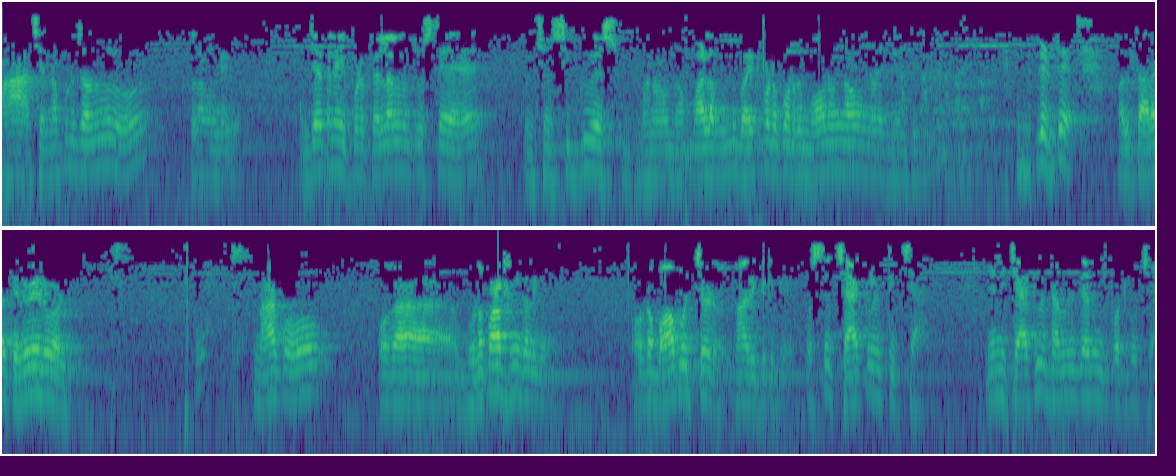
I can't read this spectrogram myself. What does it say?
మా చిన్నప్పుడు చదువులు అలా ఉండేవి. అంచేతనే ఇప్పుడు పిల్లల్ని చూస్తే కొంచెం సిగ్గు వేస్తుంది. మనం వాళ్ళ ముందు బయటపడకూడదు మౌనంగా ఉండడం ఎందుకంటే వాళ్ళు చాలా తెలివైన వాళ్ళు. నాకు ఒక గుణపాఠం కలిగింది. ఒక బాబు వచ్చాడు నా దగ్గరికి. వస్తే చాక్లెట్ ఇచ్చా. నేను చాక్లెట్ అమెరికా నుంచి పట్టుకొచ్చా.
